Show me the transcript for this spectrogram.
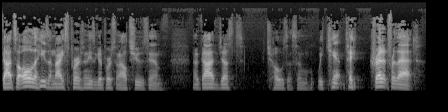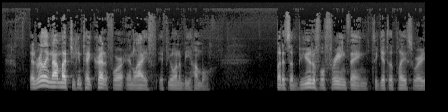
God saw, oh, he's a nice person, he's a good person, I'll choose him. No, God just chose us, and we can't take credit for that. There's really not much you can take credit for in life if you want to be humble. But it's a beautiful, freeing thing to get to the place where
